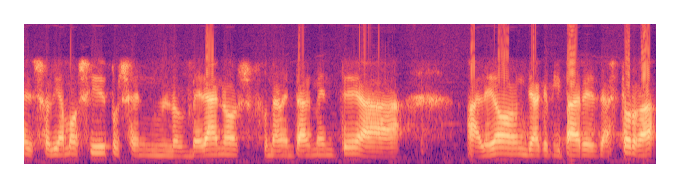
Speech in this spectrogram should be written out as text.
el solíamos ir pues en los veranos fundamentalmente a, a León, ya que mi padre es de Astorga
